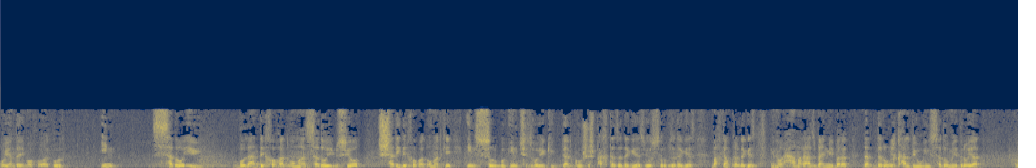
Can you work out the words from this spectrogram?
آینده ما خواهد بود. این صدای بلند خواهد آمد صدای بسیار شدید خواهد آمد که این سرب و این چیزهایی که در گوشش پخته زدگی است یا سرب زدگی است محکم کردگی است اینها همه را از بین می‌برد. در درون قلبی او این صدا میدراید و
